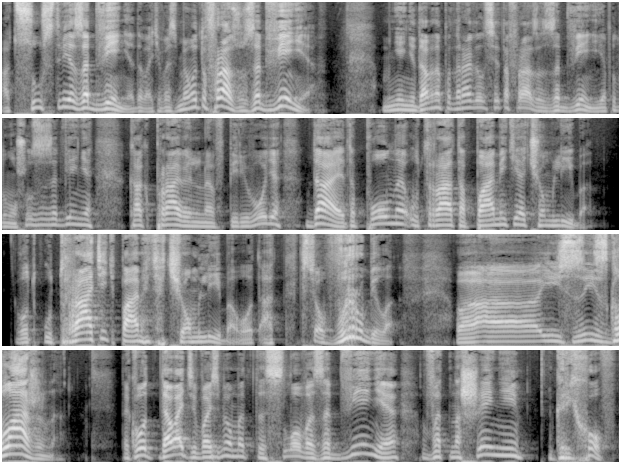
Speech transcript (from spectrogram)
Отсутствие забвения. Давайте возьмем эту фразу. Забвение – мне недавно понравилась эта фраза «забвение». Я подумал, что за забвение, как правильно в переводе? Да, это полная утрата памяти о чем-либо. Вот утратить память о чем-либо. Вот от, все, вырубило, а, из, изглажено. Так вот, давайте возьмем это слово «забвение» в отношении грехов.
